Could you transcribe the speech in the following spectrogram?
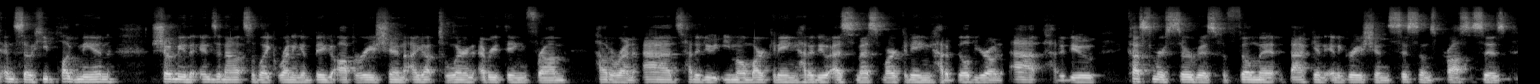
And so he plugged me in, showed me the ins and outs of like running a big operation. I got to learn everything from how to run ads, how to do email marketing, how to do SMS marketing, how to build your own app, how to do customer service, fulfillment, backend integration, systems, processes,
